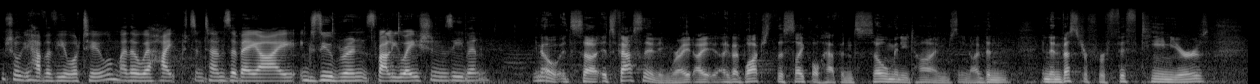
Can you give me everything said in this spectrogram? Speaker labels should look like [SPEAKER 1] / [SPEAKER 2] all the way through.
[SPEAKER 1] I'm sure you have a view or two on whether we're hyped in terms of AI exuberance, valuations, even.
[SPEAKER 2] You know, it's, uh, it's fascinating, right? I, have watched this cycle happen so many times. You know, I've been an investor for 15 years,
